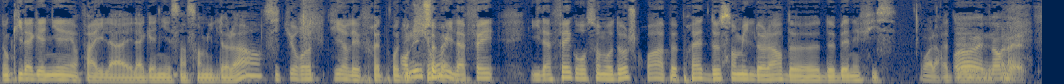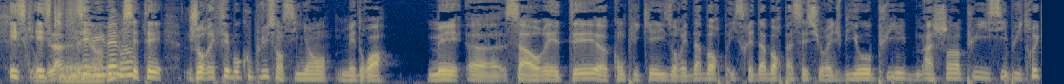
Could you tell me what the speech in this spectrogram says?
Donc il a gagné, enfin il a il a gagné 500 000 dollars. Si tu retires les frais de une production, semaine. il a fait il a fait grosso modo, je crois, à peu près 200 000 dollars de, de bénéfices. Voilà. Pas de- Ouais, ouais, non, voilà. mais Et ce, qu'il disait lui-même, c'était j'aurais fait beaucoup plus en signant mes droits. Mais euh, ça aurait été euh, compliqué. Ils auraient d'abord, ils seraient d'abord passés sur HBO, puis machin, puis ici, puis truc.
